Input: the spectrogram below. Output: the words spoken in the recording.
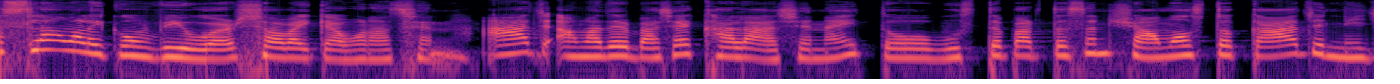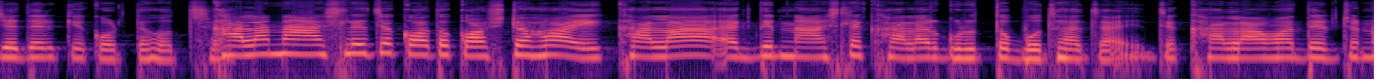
আসসালামু আলাইকুম ভিউয়ার সবাই কেমন আছেন? আজ আমাদের বাসায় খালা আসে নাই, তো বুঝতে পারতেছেন সমস্ত কাজ নিজেদেরকে করতে হচ্ছে। খালা না আসলে যে কত কষ্ট হয়, খালা একদিন না আসলে খালার গুরুত্ব বোঝা যায় যে খালা আমাদের জন্য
